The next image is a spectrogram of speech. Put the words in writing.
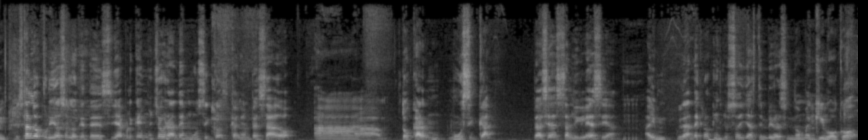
Es algo curioso lo que te decía, porque hay muchos grandes músicos que han empezado a tocar música gracias a la iglesia. Hay grandes, creo que incluso Justin Bieber, si no me equivoco,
